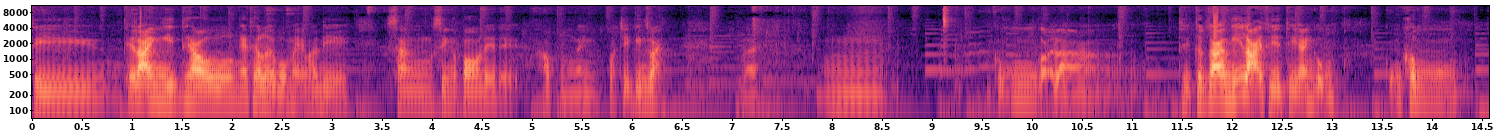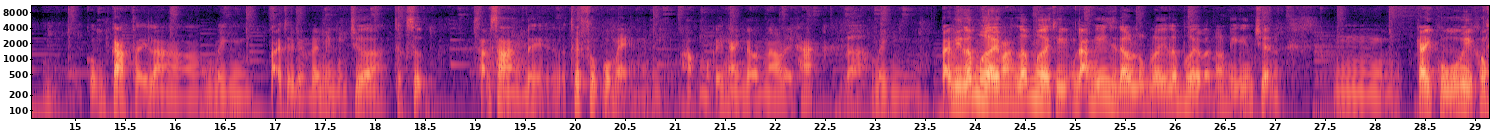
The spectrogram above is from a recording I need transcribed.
thì thế là anh nghĩ theo nghe theo lời bố mẹ và đi sang Singapore để để học ngành quản trị kinh doanh. Đấy Ừm, cũng gọi là thì thực ra nghĩ lại thì thì anh cũng cũng không cũng cảm thấy là mình tại thời điểm đấy mình cũng chưa thực sự sẵn sàng để thuyết phục bố mẹ học một cái ngành đó nào đấy khác. Vâng. mình tại vì lớp 10 mà lớp 10 thì cũng đã nghĩ gì đâu lúc đấy lớp 10 vẫn còn nghĩ đến chuyện ừm, cay cú vì không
